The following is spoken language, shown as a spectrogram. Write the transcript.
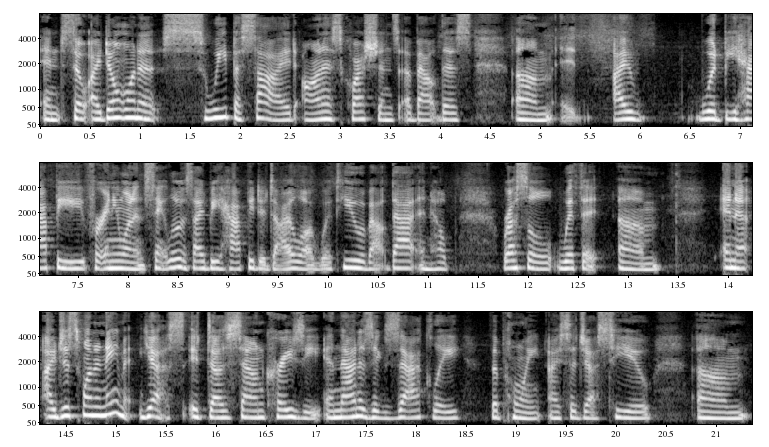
and so I don't want to sweep aside honest questions about this. Um, it, I would be happy for anyone in St. Louis. I'd be happy to dialogue with you about that and help wrestle with it. Um, And I just want to name it. Yes, it does sound crazy. And that is exactly the point I suggest to you. Um,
